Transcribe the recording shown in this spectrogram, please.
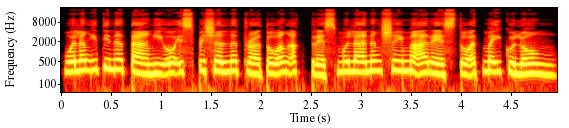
walang itinatangi o espesyal na trato ang aktres mula nang siya'y maaresto at maikulong.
